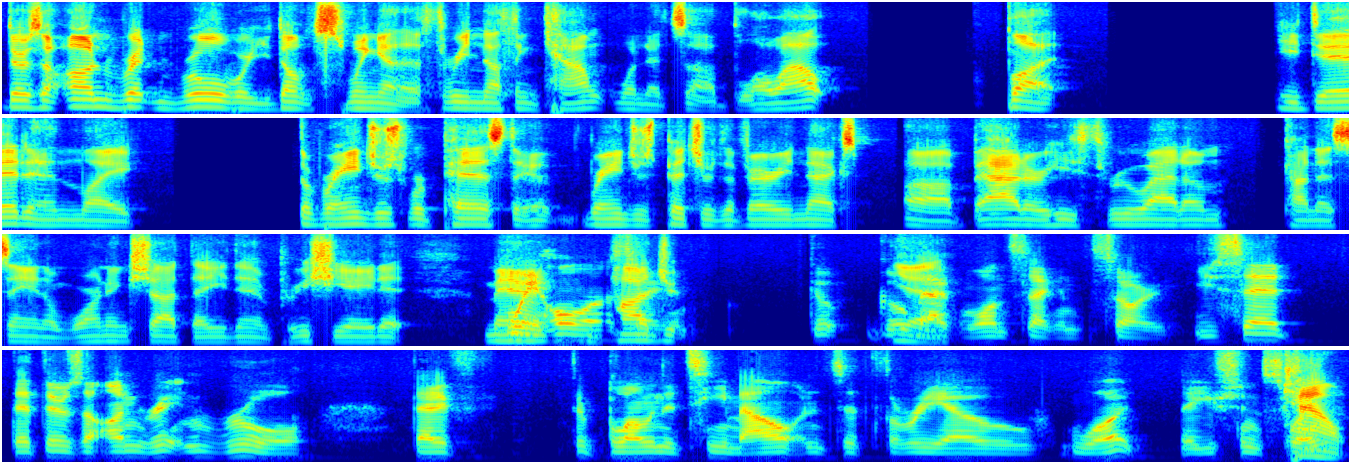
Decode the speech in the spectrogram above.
there's an unwritten rule where you don't swing at a three nothing count when it's a blowout, but he did, and like the Rangers were pissed. The Rangers pitcher, the very next uh, batter, he threw at him, kind of saying a warning shot that he didn't appreciate it. Man, Wait, hold on Padre-. Go go Yeah. back one second. Sorry, you said that there's an unwritten rule that if they're blowing the team out and it's a 3-0 what that you shouldn't swing. count.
